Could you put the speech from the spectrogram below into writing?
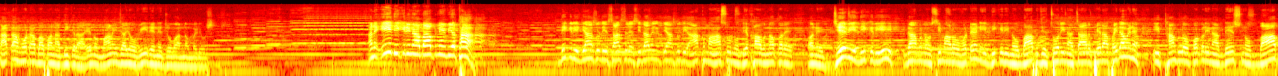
કાકા મોટા બાપાના દીકરા, એનો માણી જાયો વીર એને જોવા ન મળ્યો છે. અને એ દીકરીના બાપની વ્યથા દીકરી જ્યાં સુધી સાસરે સીધાવે ને ત્યાં સુધી આંખમાં આંસુનો દેખાવ ન કરે અને જેવી દીકરી ગામનો સીમાડો વટે ને દીકરીનો બાપ જે ચોરીના ચાર ફેરા ફર્યા હોય ને એ થાંભલો પકડીના દેશનો બાપ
